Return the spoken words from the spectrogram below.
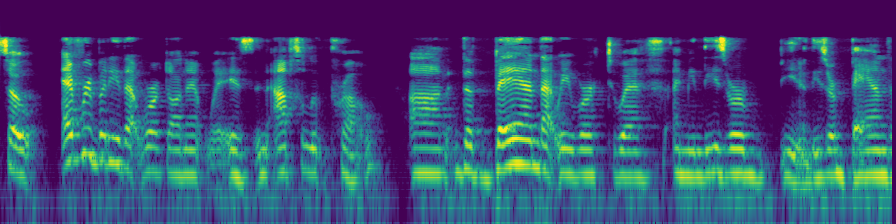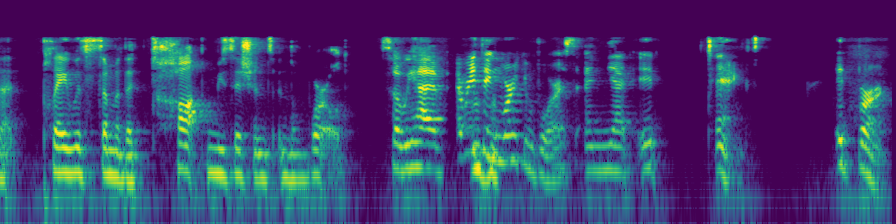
So everybody that worked on it is an absolute pro. Um, the band that we worked with i mean these were you know these are bands that play with some of the top musicians in the world. So we have everything working for us and yet it tanked. It burnt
